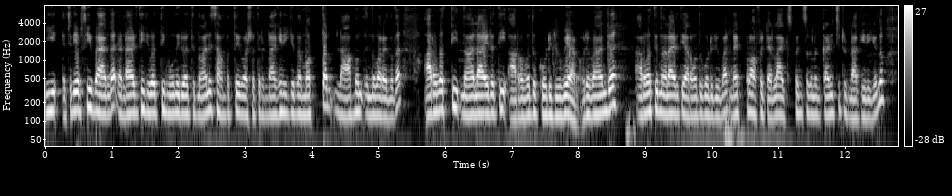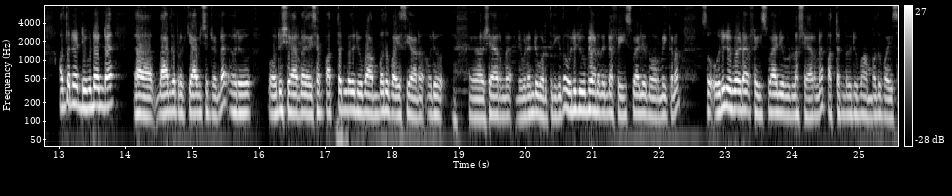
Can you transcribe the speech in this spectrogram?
ഈ H D F C bank രണ്ടായിരത്തി ഇരുപത്തി മൂന്ന് ഇരുപത്തി നാല് സാമ്പത്തിക വർഷത്തിൽ ഉണ്ടാക്കിയിരിക്കുന്ന മൊത്തം ലാഭം എന്ന് പറയുന്നത് അറുപത്തി നാലായിരത്തി അറുപത് കോടി രൂപയാണ്. ഒരു ബാങ്ക് അറുപത്തി നാലായിരത്തി അറുപത് കോടി രൂപ നെറ്റ് പ്രോഫിറ്റ് എല്ലാ എക്സ്പെൻസുകളും കഴിച്ചിട്ടുണ്ടാക്കിയിരിക്കുന്നു. അതുതന്നെ ഡിവിഡൻഡ് ബാങ്ക് പ്രഖ്യാപിച്ചിട്ടുണ്ട്. ഒരു ഒരു ഷെയറിന് ഏകദേശം പത്തൊൻപത് രൂപ അമ്പത് പൈസയാണ് ഒരു ഷെയറിന് ഡിവിഡൻഡ് കൊടുത്തിരിക്കുന്നത്. ഒരു രൂപയാണ് ഇതിന്റെ ഫേസ് വാല്യൂ എന്ന് ഓർമ്മിക്കണം. സോ ഒരു രൂപയുടെ ഫേസ് വാല്യൂ ഉള്ള ഷെയറിന് പത്തൊൻപത് രൂപ അമ്പത് പൈസ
